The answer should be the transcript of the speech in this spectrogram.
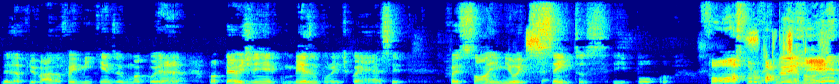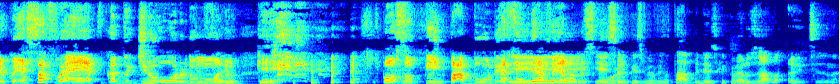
beleza, privada foi em 1500 alguma coisa. É. Papel higiênico, mesmo como a gente conhece, foi só em 1800 e pouco. Fósforo, Século papel higiênico. Essa foi a época do, de ouro do eu mundo. falei, o quê? Posso limpar a bunda e acender a vela no E aí você escuro. tá, beleza, o que a galera usava antes, né?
